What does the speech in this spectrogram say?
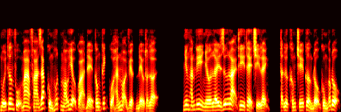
Mũi thương phụ ma phá giáp cùng hút máu hiệu quả để công kích của hắn mọi việc đều thuận lợi. Nhưng hắn ghi nhớ lấy giữ lại thi thể chỉ lệnh, tận lực khống chế cường độ cùng góc độ,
